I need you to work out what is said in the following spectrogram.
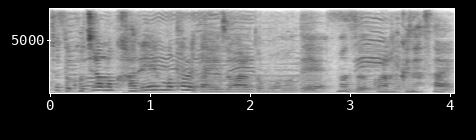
ちょっとこちらのカレーも食べた映像あると思うのでまずご覧ください。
